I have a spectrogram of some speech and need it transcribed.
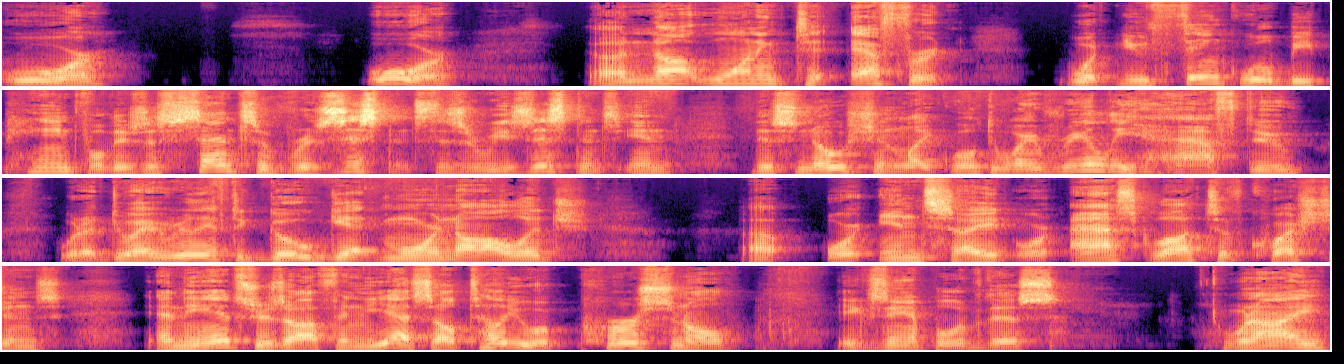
or, or uh, not wanting to effort what you think will be painful. There's a sense of resistance. There's a resistance in this notion like, well, do I really have to? Do I really have to go get more knowledge uh, or insight or ask lots of questions? And the answer is often yes. I'll tell you a personal example of this. When I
